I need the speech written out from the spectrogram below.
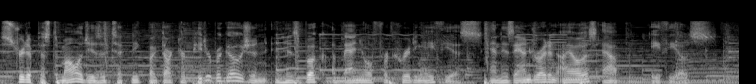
Street epistemology is a technique by Dr. Peter Boghossian in his book A Manual for Creating Atheists and his Android and iOS app, Atheos.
